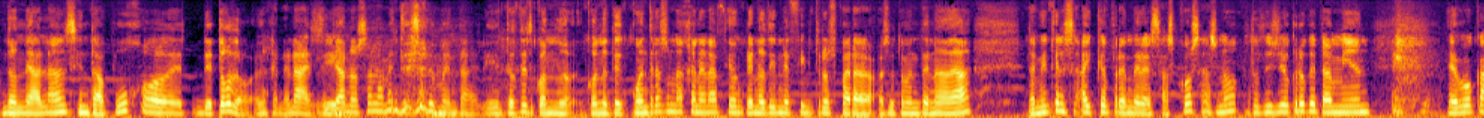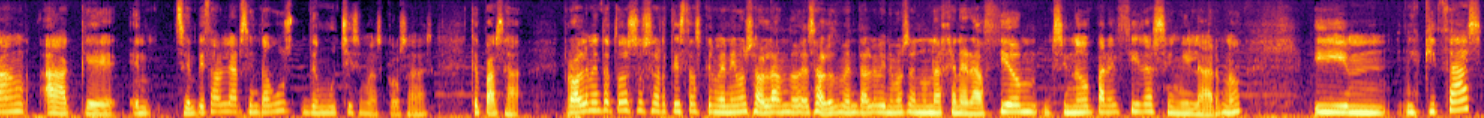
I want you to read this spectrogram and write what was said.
donde hablan sin tapujo de, todo en general, ya no solamente de salud mental. Y entonces cuando, cuando te encuentras una generación que no tiene filtros para absolutamente nada, también tienes, hay que aprender esas cosas, ¿no? Entonces yo creo que también evocan a que em, se empieza a hablar sin tabús de muchísimas cosas. ¿Qué pasa? Probablemente todos esos artistas que venimos hablando de salud mental venimos en una generación, si no parecida, similar, ¿no? Y, y quizás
